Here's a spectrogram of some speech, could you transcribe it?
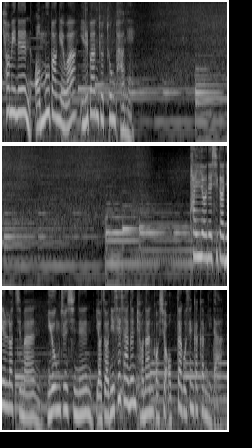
혐의는 업무 방해와 일반 교통 방해. (8년의) 시간이 흘렀지만 유홍준 씨는 여전히 세상은 변한 것이 없다고 생각합니다.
